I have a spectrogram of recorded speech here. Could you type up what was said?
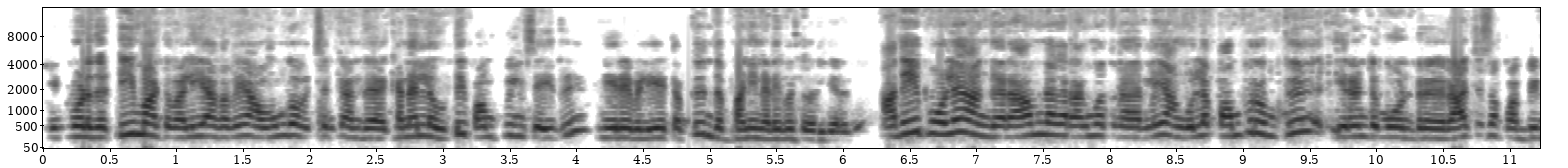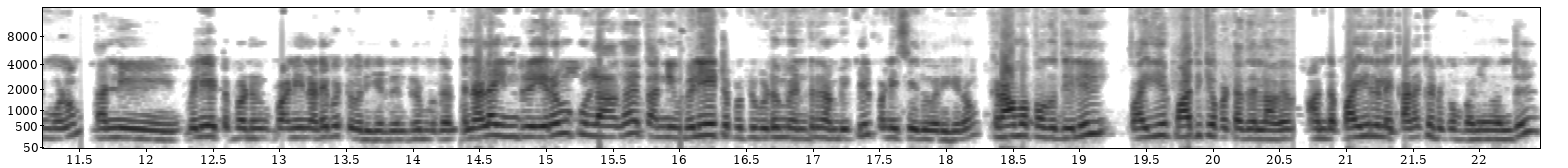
இப்பொழுது டீமாட்டு வழியாகவே அவங்க வச்சிருக்க அந்த கிணல்ல விட்டு பம்பிங் செய்து நீரை வெளியேற்றப்பட்டு இந்த பணி நடைபெற்று வருகிறது. அதே போல அங்க ராம்நகர் ரகுமத் நகர்லயே அங்குள்ள பம்ப் ரூம்க்கு இரண்டு மூன்று ராட்சச பம்பின் மூலம் தண்ணி வெளியேற்றப்படும் பணி நடைபெற்று வருகிறது இன்று முதல். அதனால இன்று இரவுக்குள்ளாக தண்ணி வெளியேற்றப்பட்டு விடும் என்ற நம்பிக்கையில் பணி செய்து வருகிறோம். கிராம பகுதிகளில் பயிர் பாதிக்கப்பட்டதெல்லாம் அந்த பயிர்களை கணக்கெடுக்கும் பணி வந்து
